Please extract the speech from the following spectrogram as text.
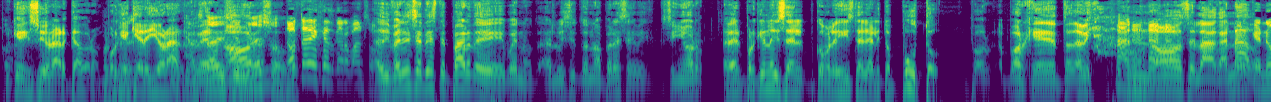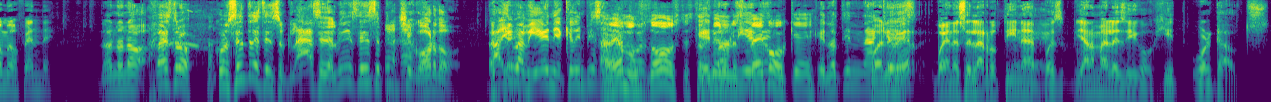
¿Por qué quieres llorar, cabrón? ¿Por qué quiere llorar? porque le está diciendo eso. No te dejes, garbanzo. A diferencia de este par de, bueno, a Luisito no, pero ese señor, A ver, ¿por qué no le dice, él, como le dijiste al diablito, puto? por- porque todavía no se lo ha ganado. Porque no me ofende. No, no, no, maestro, concéntrese en su clase, olvídese de ese pinche gordo. Ahí va bien y aquel empieza Habemos hablar dos, ¿te estás que viendo el tiene- espejo o qué? Que no tiene nada ¿Cuál que es? ver. Bueno, esa es la rutina. Pues ya nada más les digo, hit workouts.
